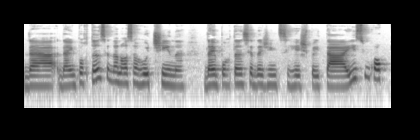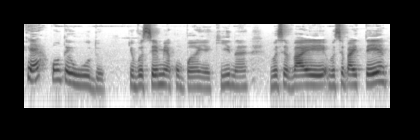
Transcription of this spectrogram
da, da importância da nossa rotina, da importância da gente se respeitar. Isso em qualquer conteúdo que você me acompanha aqui, né? Você vai, você vai ter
